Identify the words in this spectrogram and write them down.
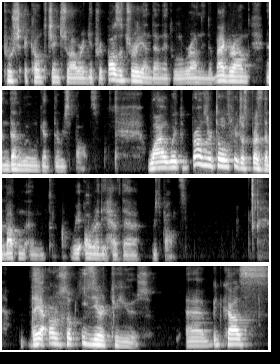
push a code change to our Git repository, and then it will run in the background, and then we will get the response. While with browser tools, we just press the button and we already have the response. They are also easier to use uh, because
